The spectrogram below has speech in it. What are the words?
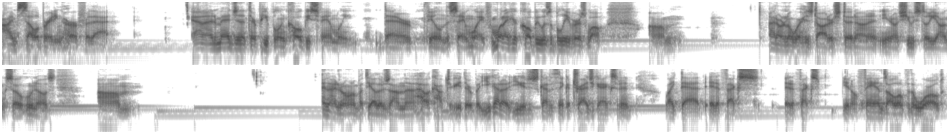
I'm celebrating her for that. And I'd imagine that there are people in Kobe's family that are feeling the same way. From what I hear, Kobe was a believer as well. Um, I don't know where his daughter stood on it. You know, she was still young, so who knows. Um, and I don't know about the others on the helicopter either. But you gotta, you just gotta think a tragic accident like that. It affects, it affects, you know, fans all over the world.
